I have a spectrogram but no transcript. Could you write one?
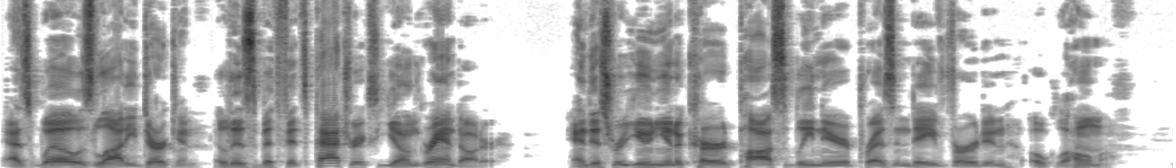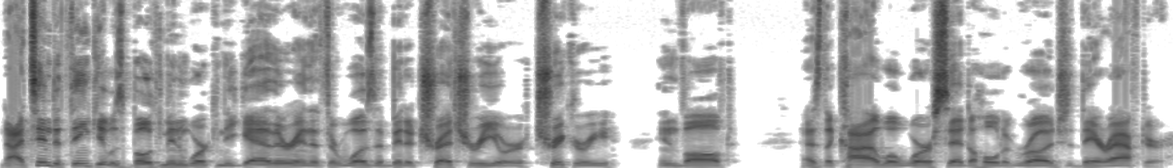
as well as Lottie Durkin, Elizabeth Fitzpatrick's young granddaughter. And this reunion occurred possibly near present day Verden, Oklahoma. Now, I tend to think it was both men working together and that there was a bit of treachery or trickery involved, as the Kiowa were said to hold a grudge thereafter,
